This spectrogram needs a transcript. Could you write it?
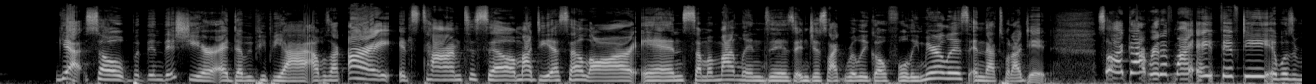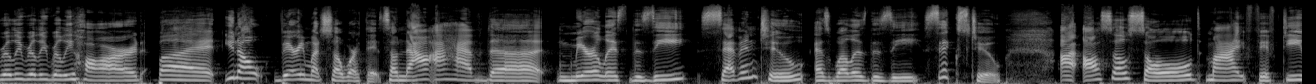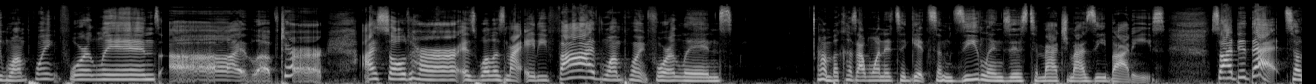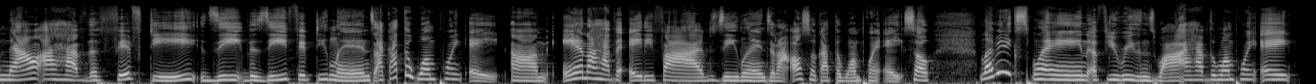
yeah, so but then this year at WPPI, I was like, all right, it's time to sell my DSLR and some of my lenses and just like really go fully mirrorless. And that's what I did. So I got rid of my 850. It was really, really, really hard, but you know, very much so worth it. So now I have the mirrorless, the Z7 II, as well as the Z6 II. I also sold my 50 1.4 lens. Oh, I loved her. I sold her as well as my 85 1.4 lens um, because I wanted to get some Z lenses to match my Z bodies. So I did that. So now I have the 50 Z, the Z50 lens. I got the 1.8, um, and I have the 85 Z lens, and I also got the 1.8. So let me explain a few reasons why I have the 1.8.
